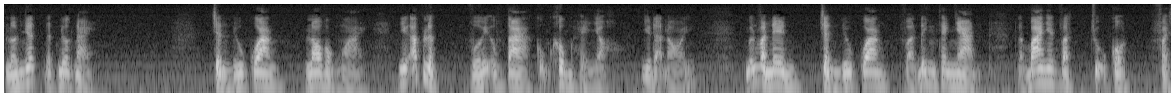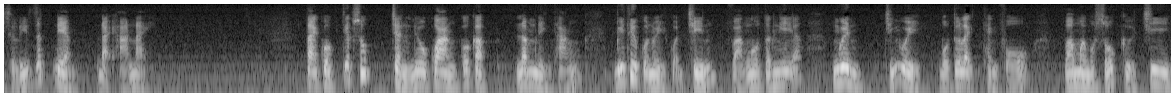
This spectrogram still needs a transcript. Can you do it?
lớn nhất đất nước này. Trần Lưu Quang lo vòng ngoài nhưng áp lực với ông ta cũng không hề nhỏ như đã nói. Nguyễn Văn Nên, Trần Lưu Quang và Đinh Thanh Nhàn là ba nhân vật trụ cột phải xử lý dứt điểm đại án này. Tại cuộc tiếp xúc, Trần Lưu Quang có gặp Lâm Đình Thắng, Bí thư quận ủy quận 9 và Ngô Tuấn Nghĩa, nguyên chính ủy Bộ Tư lệnh thành phố và mời một số cử tri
